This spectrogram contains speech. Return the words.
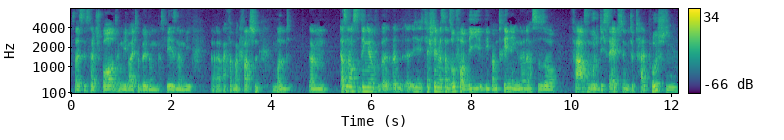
Das heißt, jetzt halt Sport, irgendwie Weiterbildung, das Lesen, irgendwie äh, einfach mal quatschen. Mhm. Und ähm, das sind auch so Dinge, ich, stelle mir das dann so vor, wie, wie beim Training, ne? da hast du so Phasen, wo du dich selbst irgendwie total pusht. Hm.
